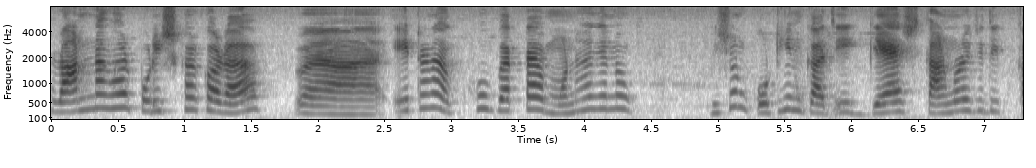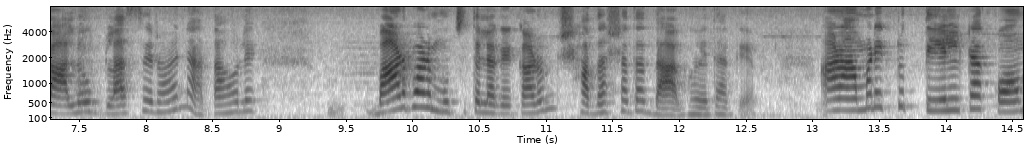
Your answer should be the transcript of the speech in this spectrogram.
রান্নাঘর পরিষ্কার করা এটা না খুব একটা মনে হয় যেন ভীষণ কঠিন কাজ। এই গ্যাস, তার মানে যদি কালো গ্লাসের হয় না, তাহলে বারবার মুছতে লাগে, কারণ সাদা সাদা দাগ হয়ে থাকে। আর আমার একটু তেলটা কম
